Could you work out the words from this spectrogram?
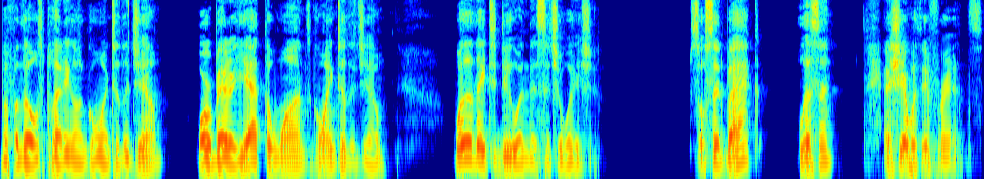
But for those planning on going to the gym, or better yet, the ones going to the gym, what are they to do in this situation? So sit back, listen, and share with your friends.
